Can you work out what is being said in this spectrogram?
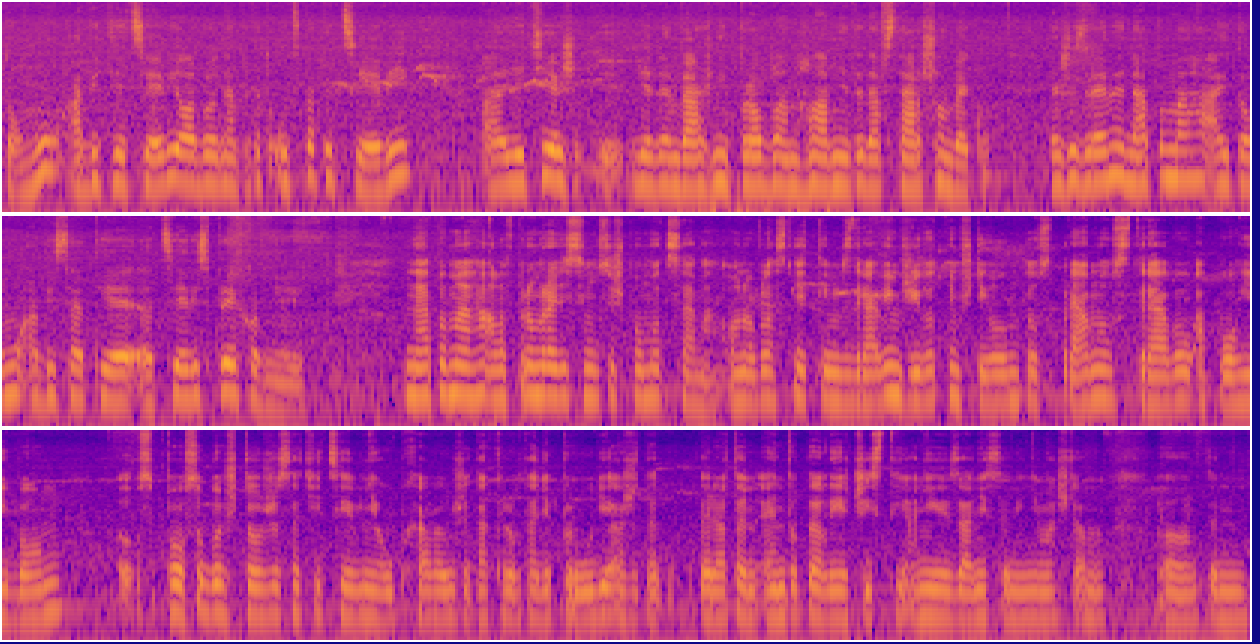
tomu, aby tie cievy, lebo napríklad úcpaté cievy je tiež jeden vážny problém, hlavne teda v staršom veku. Takže zrejme napomáha aj tomu, aby sa tie e, cievy spriechodnili. Napomáha, ale v prvom rade si musíš pomôcť sama. Ono vlastne tým zdravým životným štýlom, tou správnou stravou a pohybom spôsobuješ to, že sa ti cievy neupchávajú, že tá krv tade prúdi a že teda ten endotel je čistý a nie je zanesený, nemáš tam uh, ten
